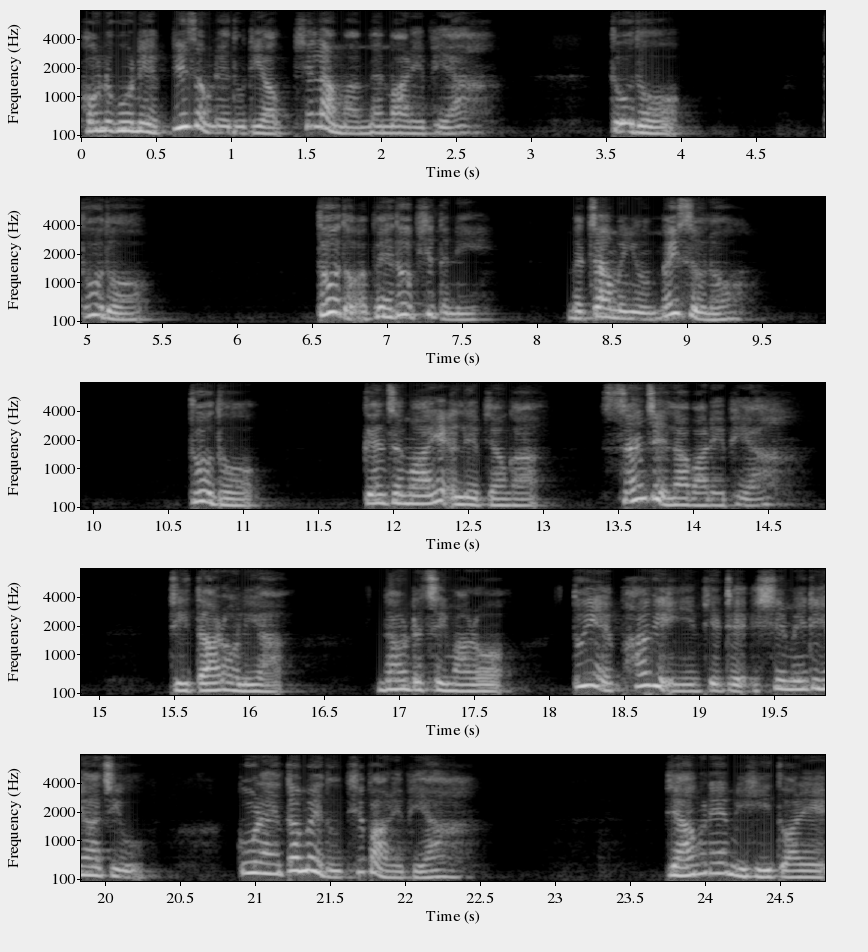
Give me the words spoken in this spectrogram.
ဖုံးတကူနဲ့ပြည့်စုံတဲ့သူတစ်ယောက်ဖြစ်လာမှမှန်ပါတယ်ဖေ။သို့တော့သို့တော့သို့တော့အဘယ်သို့ဖြစ်သနည်းမကြောက်မရွံ့မိတ်ဆွလို့သို့တော့ကံကြမ္မာရဲ့အလစ်ပြောင်းကစမ်းကြင်လာပါတယ်ဖေ။ဒီသားတော်လေးကနောက်တစ်ချိန်မှာတော့သူ့ရဲ့ဖခင်အရင်ဖြစ်တဲ့အရှင်မင်းတရားကြီးကိုကိုယ်တိုင်တတ်မဲ့သူဖြစ်ပါတယ်ဖေ။ပြောင်းကနေမြည်ဟီသွားတဲ့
